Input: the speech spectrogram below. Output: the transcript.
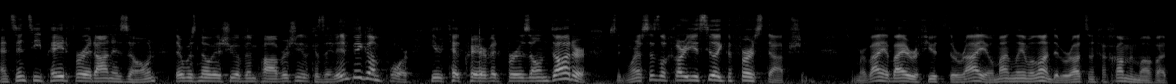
And since he paid for it on his own, there was no issue of impoverishing because they didn't become poor. He took care of it for his own daughter. So the Gemara says, "L'chayra, you see like the first option." Rabbi Abai refutes the Avad,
